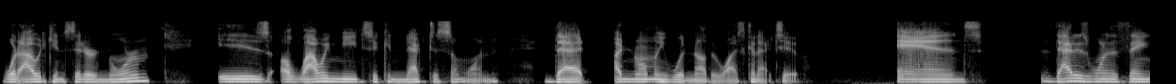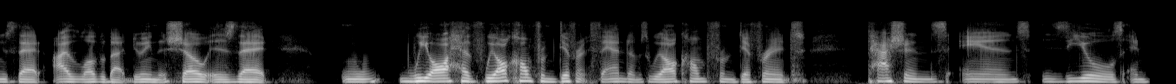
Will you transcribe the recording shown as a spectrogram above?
what I would consider norm is allowing me to connect to someone that I normally wouldn't otherwise connect to. and that is one of the things that I love about doing this show is that we all have we all come from different fandoms. We all come from different passions and zeals and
